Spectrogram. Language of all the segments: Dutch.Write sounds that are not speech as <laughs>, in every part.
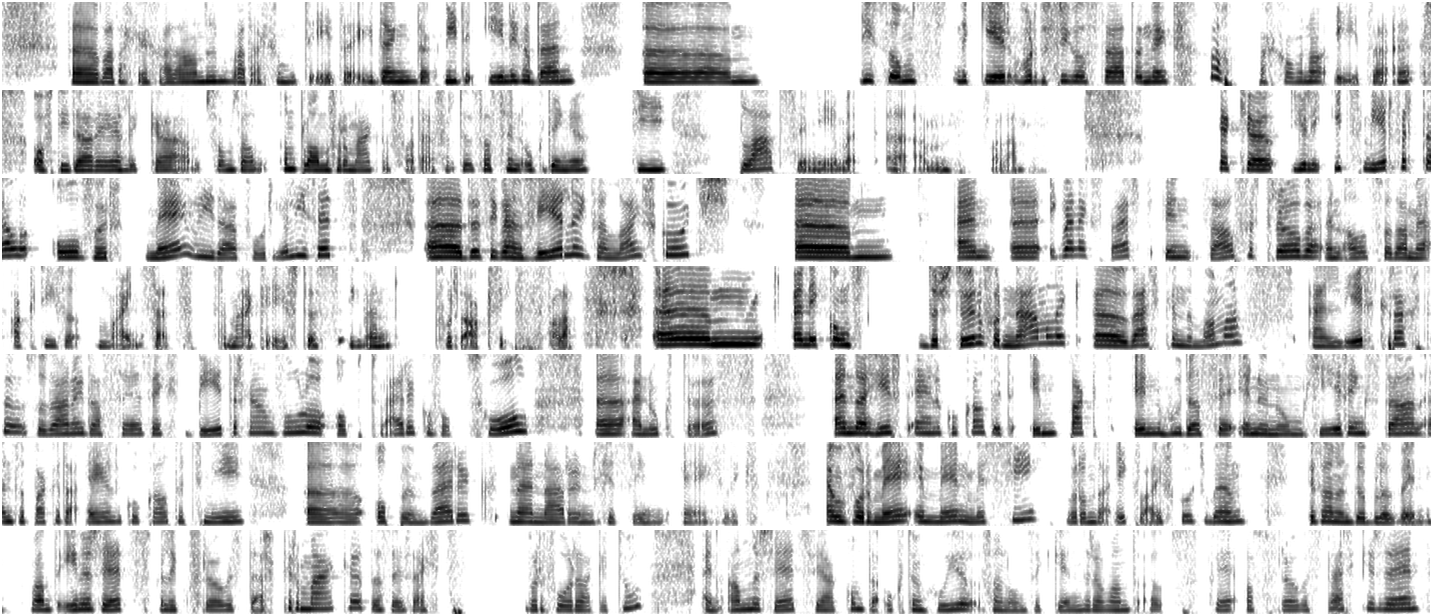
Uh, wat dat je gaat aandoen, wat dat je moet eten. Ik denk dat ik niet de enige ben um, die soms een keer voor de frigo staat en denkt, oh, wat gaan we nou eten? Hè? Of die daar eigenlijk uh, soms dan een plan voor maakt of whatever. Dus dat zijn ook dingen die plaats nemen. Um, voilà. Ga ik jullie iets meer vertellen over mij, wie daar voor jullie zit. Uh, dus ik ben Veerle, ik ben life coach. Um, en uh, ik ben expert in zelfvertrouwen en alles wat met actieve mindset te maken heeft. Dus ik ben voor de actie. Voilà. Um, en ik ondersteun voornamelijk uh, werkende mama's en leerkrachten, zodanig dat zij zich beter gaan voelen op het werk of op school uh, en ook thuis. En dat heeft eigenlijk ook altijd impact in hoe dat zij in hun omgeving staan. En ze pakken dat eigenlijk ook altijd mee uh, op hun werk en naar hun gezin eigenlijk. En voor mij in mijn missie, waarom dat ik life coach ben, is dat een dubbele win. Want enerzijds wil ik vrouwen sterker maken. Dat is echt waarvoor ik het doe. En anderzijds ja, komt dat ook ten goede van onze kinderen. Want als wij als vrouwen sterker zijn,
